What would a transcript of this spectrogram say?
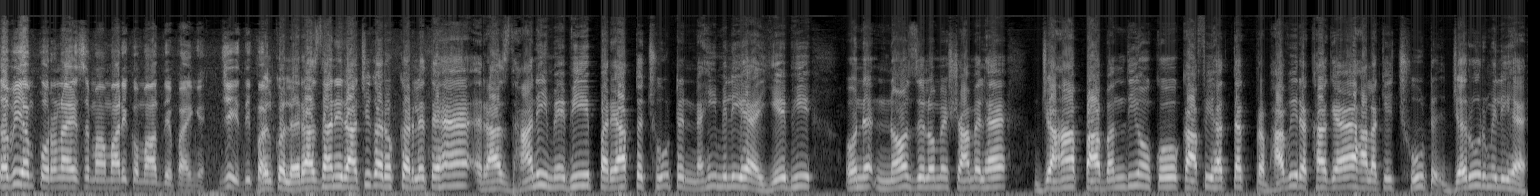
तभी हम कोरोना ऐसे महामारी को मात दे पाएँगे। जी, दीपक। बिल्कुल, राजधानी रांची का रुख कर लेते हैं। राजधानी में भी पर्याप्त छूट नहीं मिली है। ये भी उन नौ जिलों में शामिल है। जहाँ पाबंदियों को काफ़ी हद तक प्रभावी रखा गया है। हालाँकि छूट ज़रूर मिली है।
